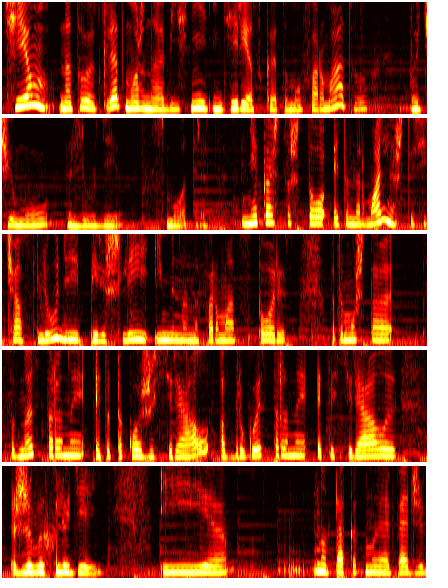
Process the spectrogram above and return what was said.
Чем, на твой взгляд, можно объяснить интерес к этому формату? Почему люди смотрят? Мне кажется, что это нормально, что сейчас люди перешли именно на формат сторис, потому что с одной стороны, это такой же сериал, а с другой стороны, это сериалы живых людей. И ну, так как мы, опять же,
